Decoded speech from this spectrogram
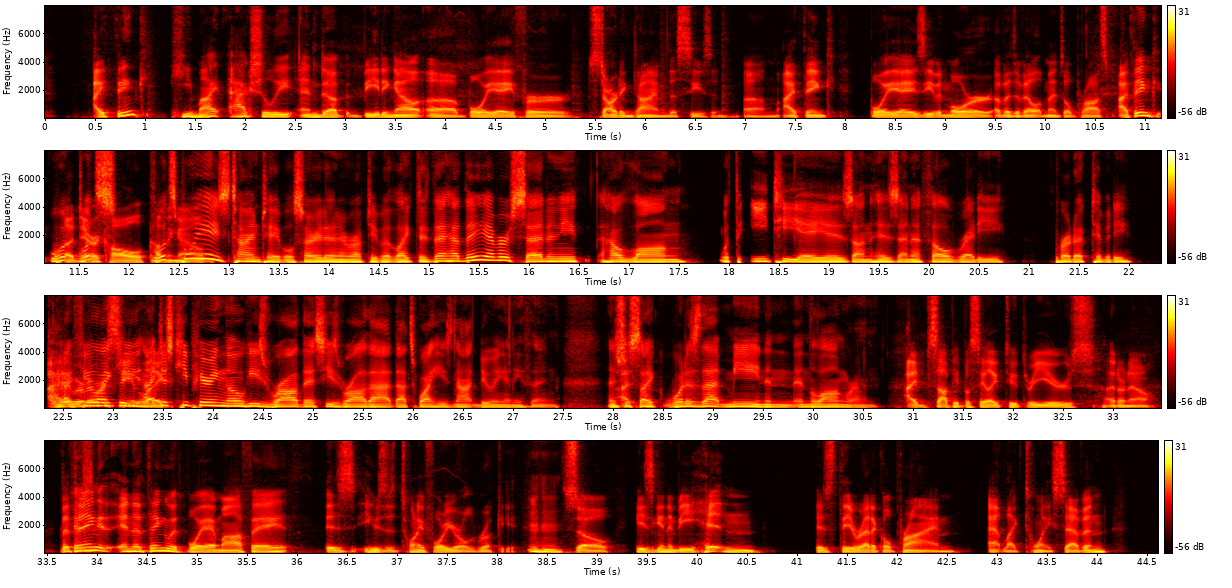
I think he might actually end up beating out uh, Boye for starting time this season. Um, I think Boye is even more of a developmental prospect. I think uh, Derick Hall coming What's out. Boye's timetable? Sorry to interrupt you, but like, did they have they ever said any how long what the ETA is on his NFL ready productivity? I, I feel like, he, like I just keep hearing, oh, he's raw this, he's raw that. That's why he's not doing anything. And it's just like, what does that mean in, in the long run? I saw people say like two, three years. I don't know. The thing and the thing with Boye Mafe is he was a 24 year old rookie, so he's going to be hitting his theoretical prime at like 27.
